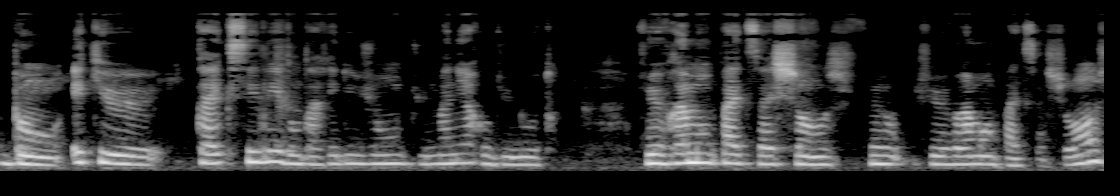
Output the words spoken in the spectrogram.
Bon, et que tu as excellé dans ta religion d'une manière ou d'une autre. Je veux vraiment pas que ça change. Je veux vraiment pas que ça change.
